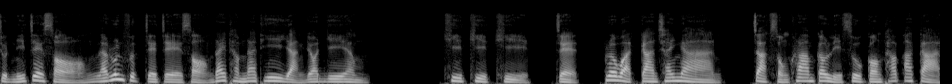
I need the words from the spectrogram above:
จุดนี้ J2 และรุ่นฝึก JJ2 ได้ทำหน้าที่อย่างยอดเยี่ยม ขีดขีดขีด 7. ประวัติการใช้งาน จากสงครามเกาหลีสู่กองทัพอากาศ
